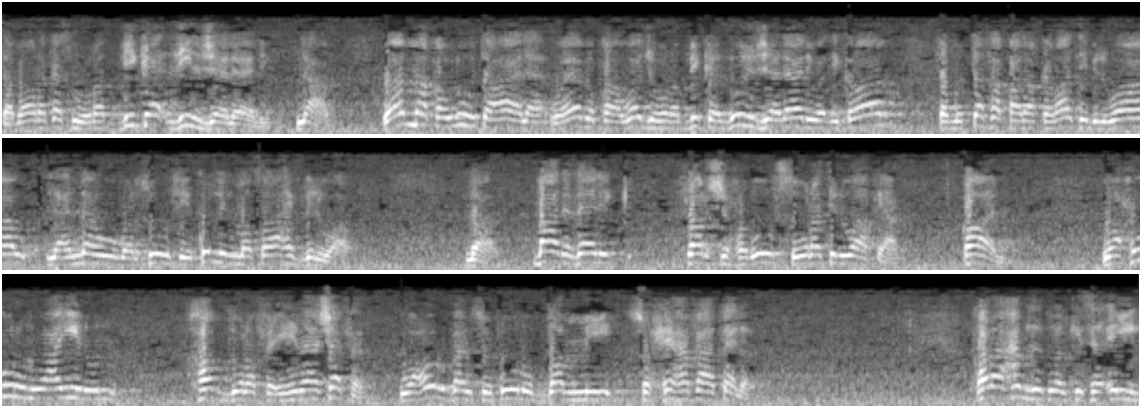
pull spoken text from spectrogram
تبارك اسم ربك ذي الجلال. نعم. وأما قوله تعالى ويبقى وجه ربك ذو الجلال والإكرام فمتفق على قراءته بالواو لأنه مرسوم في كل المصاحف بالواو. نعم. بعد ذلك فرش حروف سورة الواقعة. قال وحور وعين خفض رفعهما شفا وعربا سكون الضم صحح فاعتلى قرأ حمزة والكسائي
